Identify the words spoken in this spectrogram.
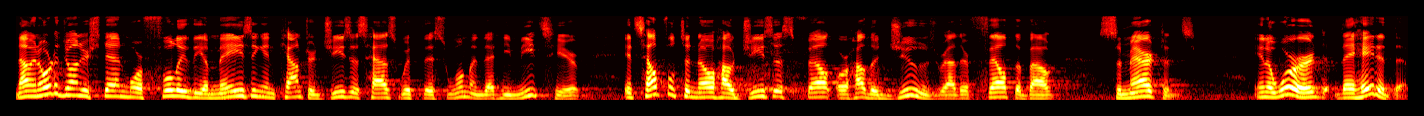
Now in order to understand more fully the amazing encounter Jesus has with this woman that he meets here, it's helpful to know how Jesus felt, or how the Jews rather felt about Samaritans. In a word, they hated them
